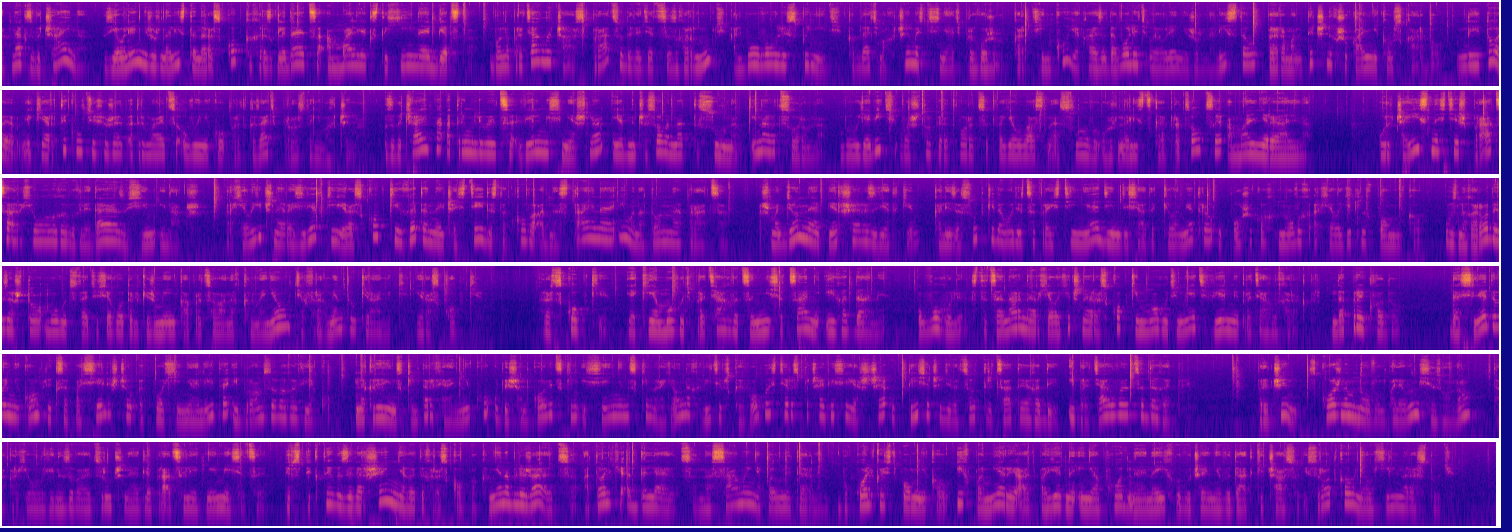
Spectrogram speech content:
Аднак звычайна з'яўленне журналіста на раскопках разглядаецца амаль як стыхійнае бедства, бо на працяглы час працу давядзецца згарнуць альбо ўвогуле спыніць, каб даць магчымасць зняць прыгожую карцінку, якая задаволіць уяўленне журналістаў пра рамантычных шукальнікаў скарбаў. Ды і тое, які артыкул ці сюжэт атрымаецца ў выніку прадказаць проста немагчыма звычайна атрымліваецца вельмі смешна і адначасова надта сумна і нават сорамна. Бо ўявіць ва што ператворацца твае ўласныя словы ў журналісцкай апрацоўцы амаль нерэальна. У рэчаіснасці ж праца археолага выглядае зусім інакш. Археалагічныя разведкі і раскопкі гэта найчасцей дастаткова аднастайная і манатонная праца. Шматдзённыя першыя разведкі калі за суткі даводзіцца прайсці не адзін десятак кіламетраў у пошуках новых археалагічных помнікаў узнагароды за што могуць стаць усяго толькі жменька апрацаваных камянёў ці фрагментаў керамікі і раскопкі раскопкі якія могуць працягвацца месяцамі і гадамі увогуле стацыянарныя археалагічныя раскопкі могуць мець вельмі працяглы характар да прыкладу даследаванні комплекса паселішчаў эпохі неаліта і бронзавага веку. На крывінскім тарфянніку у бешанковіцкім і сенінскім раёнах віцебскай вобласці распачаліся яшчэ ў 1930 гады і працягваюцца дагэтуль. Прычым з кожным новым палявым сезонам, так археолагі называюць зручныя для працы летнія месяцы, перспектывы завяршэння гэтых раскопак не набліжаюцца, а толькі аддаляюцца на самы няпэўны тэрмін. Бо колькасць помнікаў, іх памеры, а адпаведна і неабходныя на іх вывучэнне выдаткі часу і сродкаў няўхільна растуць.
